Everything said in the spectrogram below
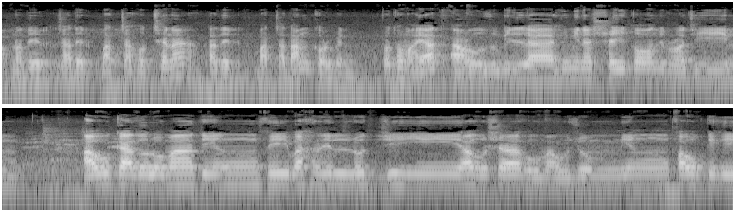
আপনাদের যাদের বাচ্চা হচ্ছে না, তাদের বাচ্চা দান করবেন। প্রথম আয়াত আউজুবিল্লাহিমিনাশাইতানির আউ কাযুলুমাতিন ফি বাহরিল লুজ্জি ইয়াগশাহু মাউজুম মিন ফাওকিহি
